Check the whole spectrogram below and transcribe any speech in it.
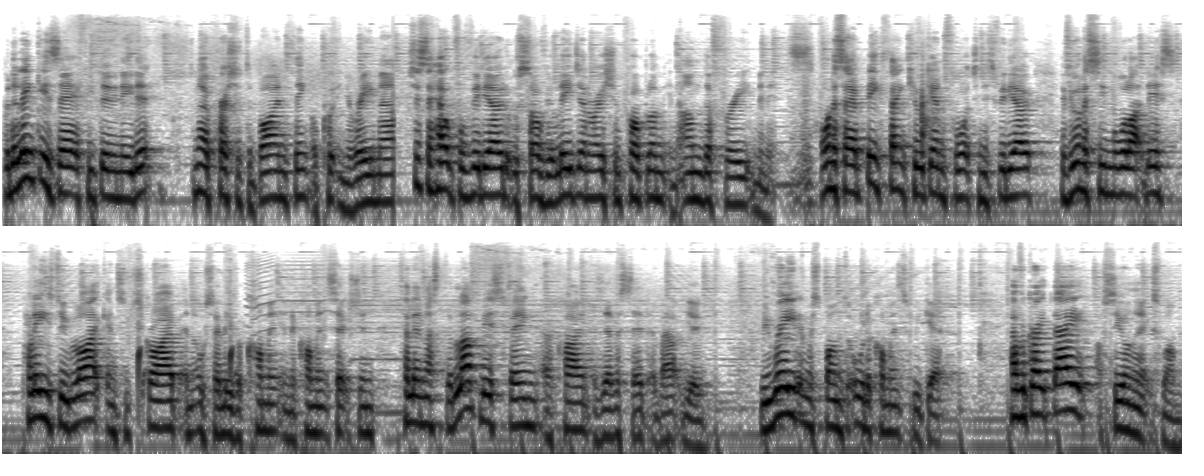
But the link is there if you do need it. There's no pressure to buy anything or put in your email. It's just a helpful video that will solve your lead generation problem in under three minutes. I want to say a big thank you again for watching this video. If you want to see more like this, please do like and subscribe and also leave a comment in the comment section telling us the loveliest thing a client has ever said about you. We read and respond to all the comments we get. Have a great day. I'll see you on the next one.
